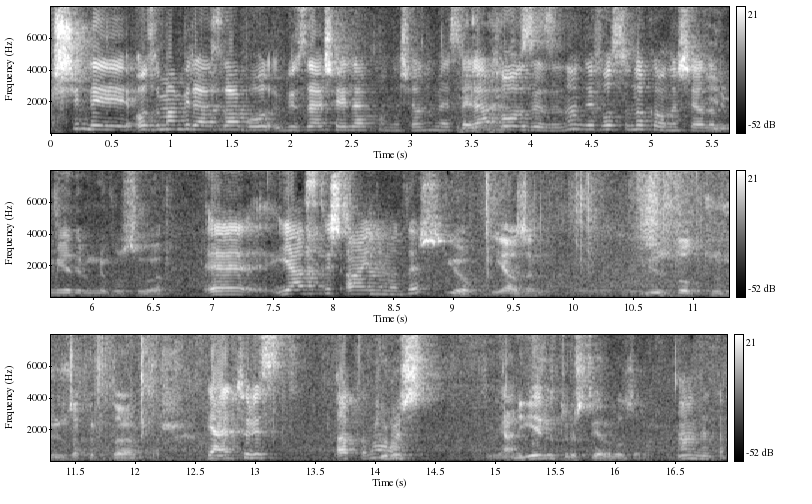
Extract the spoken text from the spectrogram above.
Şimdi o zaman biraz daha bu güzel şeyler konuşalım. Mesela Bozyazı'nın nüfusunu konuşalım. 27 bin nüfusu var. Ee, yaz kış aynı mıdır? Yok yazın yüzde otuz, yüzde kırk daha artar. Yani turist akımı var. Turist, yani yerli turist diyelim o zaman. Anladım.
